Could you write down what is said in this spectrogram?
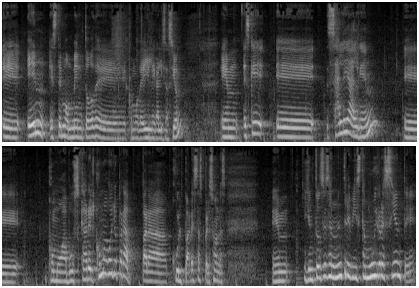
eh, en este momento de como de ilegalización em, es que eh, sale alguien eh, como a buscar el cómo hago yo para, para culpar a estas personas. Em, y entonces en una entrevista muy reciente,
